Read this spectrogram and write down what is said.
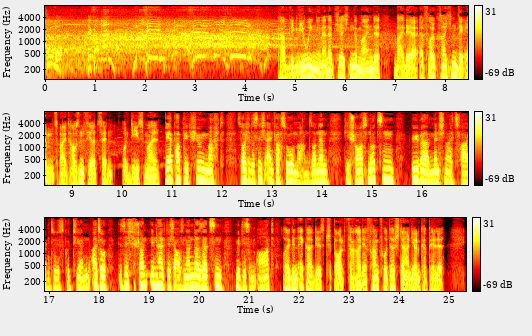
Schöne. Der kommt an! Mach ihn! Mach ihn! Er macht ihn! Public Viewing in einer Kirchengemeinde bei der erfolgreichen WM 2014. Und diesmal. Wer Public Viewing macht, sollte das nicht einfach so machen, sondern die Chance nutzen, über Menschenrechtsfragen zu diskutieren. Also sich schon inhaltlich auseinandersetzen mit diesem Ort. Eugen Eckert ist Sportpfarrer der Frankfurter Stadionkapelle.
